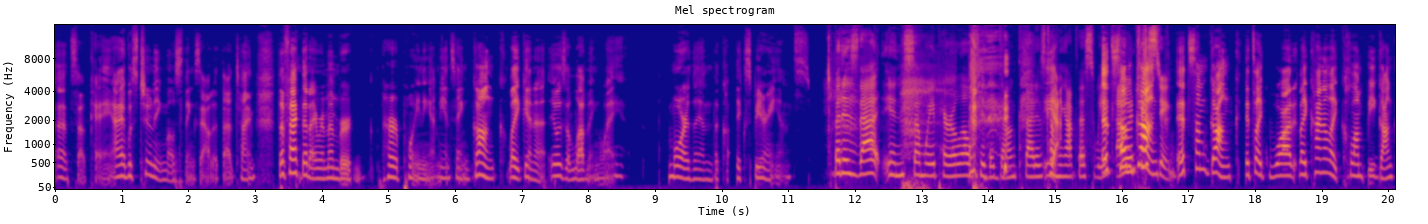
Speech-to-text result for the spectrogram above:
That's okay. I was tuning most things out at that time. The fact that I remember her pointing at me and saying "gunk" like in a, it was a loving way, more than the experience. But is that in some way parallel to the gunk that is Yeah. coming up this week? It's oh, some interesting. gunk. It's some gunk. It's like water, like kind of like clumpy gunk.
